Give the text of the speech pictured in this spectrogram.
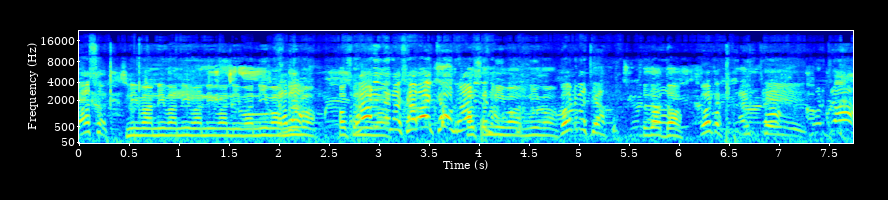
ਬਸ ਨੀਵਾ ਨੀਵਾ ਨੀਵਾ ਨੀਵਾ ਨੀਵਾ ਨੀਵਾ ਨੀਵਾ ਹਸਨ ਰਾਣ ਨੀਵਾ ਦੇਣਾ ਸ਼ਾਬਾਸ਼ ਛੋੜ ਰਾਣ ਹਸਨ ਨੀਵਾ ਨੀਵਾ ਗੁੱਡ ਬੱਚਾ ਸ਼ਹਜ਼ਾਦਾ ਗੁੱਡ ਇੱਥੇ ਮੁੜ ਜਾ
